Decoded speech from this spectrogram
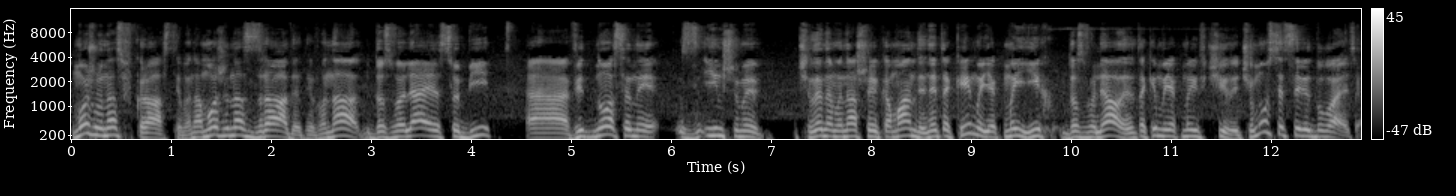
може у нас вкрасти, вона може нас зрадити, вона дозволяє собі е, відносини з іншими членами нашої команди не такими, як ми їх дозволяли, не такими, як ми їх вчили. Чому все це відбувається?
